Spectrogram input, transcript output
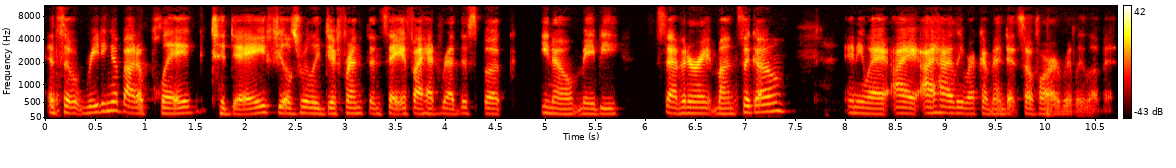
And so reading about a plague today feels really different than, say, if I had read this book you know, maybe seven or eight months ago. Anyway, I, I highly recommend it so far. I really love it.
